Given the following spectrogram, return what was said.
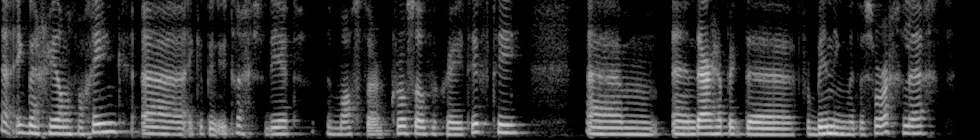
Ja, ik ben Gerjanne van Gink. Eh, ik heb in Utrecht gestudeerd, de master Crossover Creativity. Ehm, en daar heb ik de verbinding met de zorg gelegd.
